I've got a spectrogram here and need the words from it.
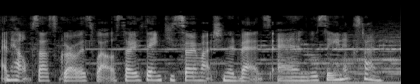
and helps us grow as well. So thank you so much in advance and we'll see you next time.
